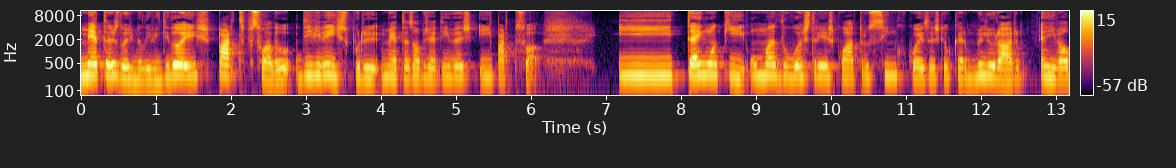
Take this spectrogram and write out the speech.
Metas 2022, parte pessoal. Eu dividi isto por metas objetivas e parte pessoal. E tenho aqui uma, duas, três, quatro, cinco coisas que eu quero melhorar a nível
